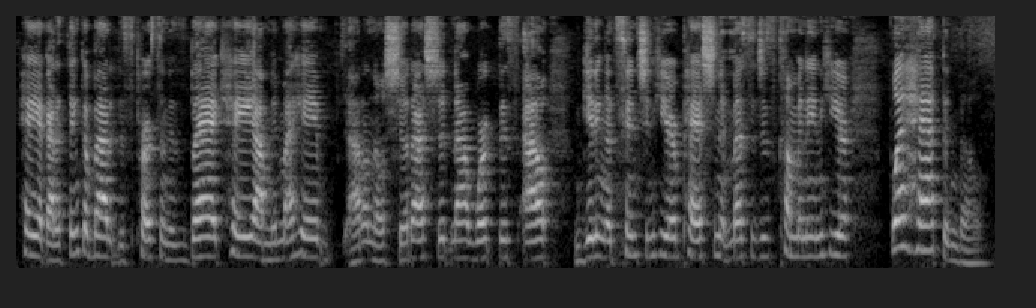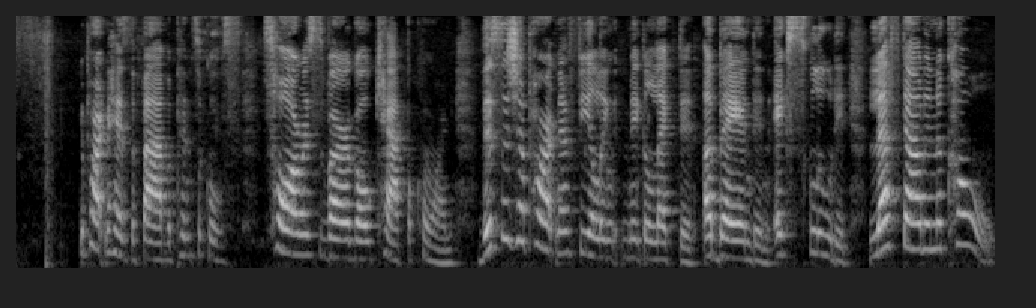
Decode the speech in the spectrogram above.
hey, I got to think about it. This person is back. Hey, I'm in my head. I don't know. Should I, should not work this out? I'm getting attention here, passionate messages coming in here. What happened though? Your partner has the Five of Pentacles, Taurus, Virgo, Capricorn. This is your partner feeling neglected, abandoned, excluded, left out in the cold.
